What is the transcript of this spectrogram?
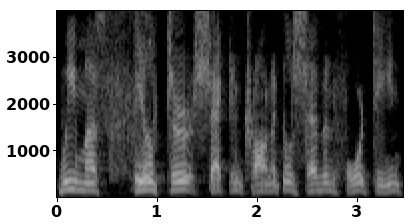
we must filter Second Chronicles 7:14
